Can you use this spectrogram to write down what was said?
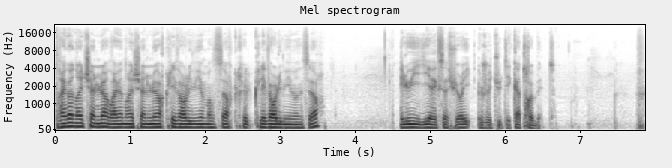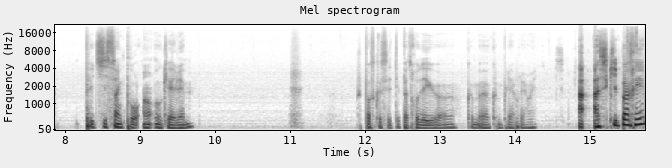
Dragon Red Chandler, Dragon Red Chandler, Clever Lumimancer, Cle- Clever Lumimancer. Et lui, il dit avec sa Fury Je tue tes 4 bêtes. Petit 5 pour 1 au KLM. Je pense que c'était pas trop dégueu euh, comme, comme play, a priori. Ah, à ce qui paraît,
